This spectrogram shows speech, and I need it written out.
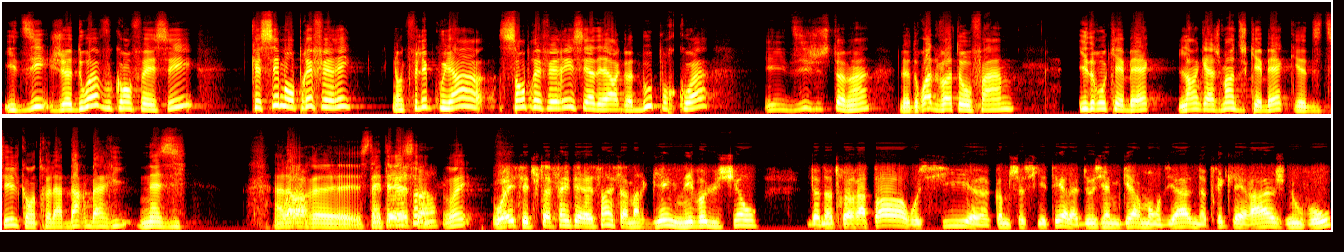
il dit Je dois vous confesser que c'est mon préféré. Donc, Philippe Couillard, son préféré, c'est Adélard Godbout. Pourquoi? Et il dit justement le droit de vote aux femmes, Hydro-Québec, l'engagement du Québec, dit-il, contre la barbarie nazie. Alors, euh, c'est intéressant. Oui, oui c'est tout à fait intéressant et ça marque bien une évolution de notre rapport aussi euh, comme société à la Deuxième Guerre mondiale, notre éclairage nouveau.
